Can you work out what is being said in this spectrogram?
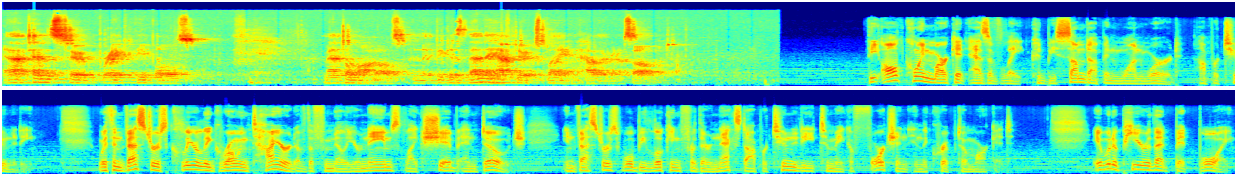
And that tends to break people's mental models, and they, because then they have to explain how they're going to solve it. The altcoin market as of late could be summed up in one word opportunity. With investors clearly growing tired of the familiar names like SHIB and Doge, investors will be looking for their next opportunity to make a fortune in the crypto market. It would appear that BitBoy,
